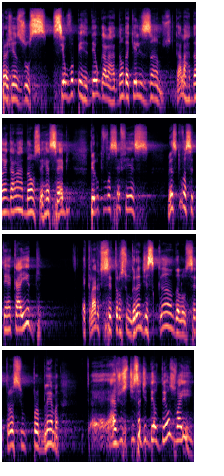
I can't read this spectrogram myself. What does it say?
para Jesus. Se eu vou perder o galardão daqueles anos, galardão é galardão, você recebe pelo que você fez. Mesmo que você tenha caído, é claro que você trouxe um grande escândalo, você trouxe um problema. É a justiça de Deus, Deus vai,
